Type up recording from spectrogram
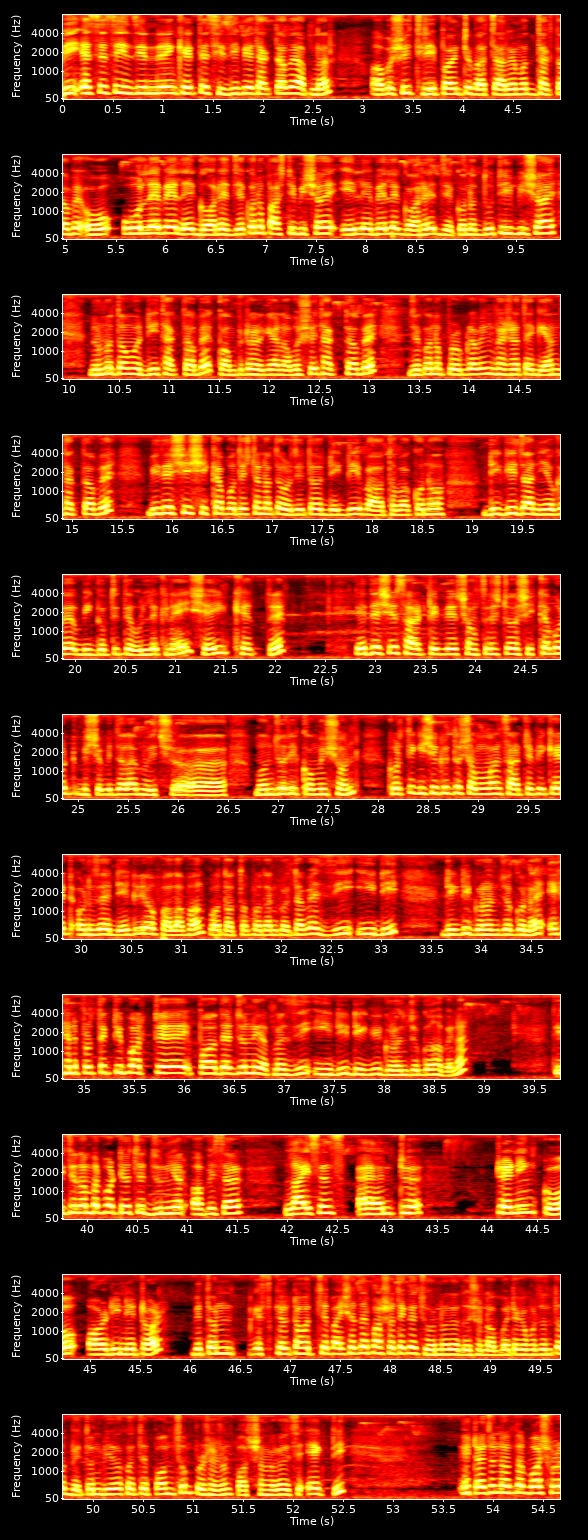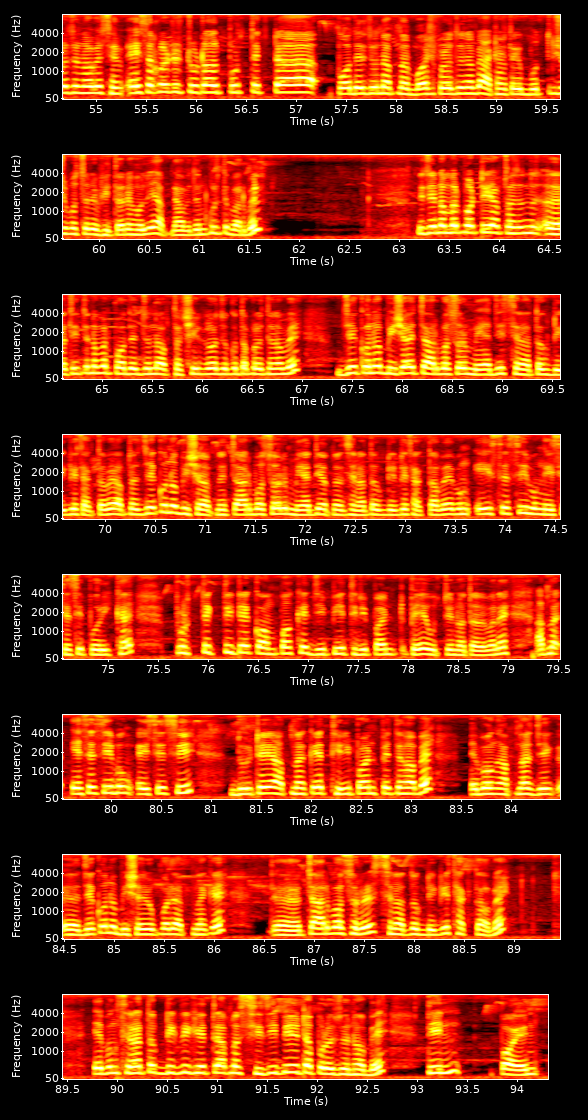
বিএসএসসি ইঞ্জিনিয়ারিং ক্ষেত্রে সিজিপিএ থাকতে হবে আপনার অবশ্যই থ্রি পয়েন্ট বা চারের মধ্যে থাকতে হবে ও ও লেভেলে গড়ে যে কোনো পাঁচটি বিষয়ে এ লেভেলে গড়ে যে কোনো দুটি বিষয় ন্যূনতম ডি থাকতে হবে কম্পিউটার জ্ঞান অবশ্যই থাকতে হবে যে কোনো প্রোগ্রামিং ভাষাতে জ্ঞান থাকতে হবে, বিদেশি শিক্ষা প্রতিষ্ঠান হতে অর্জিত ডিগ্রি বা অথবা কোনো ডিগ্রি যা নিয়োগে বিজ্ঞপ্তিতে উল্লেখ নেই, সেই ক্ষেত্রে এদেশীয় সার্টিফিকেট সংশ্লিষ্ট শিক্ষা বোর্ড, বিশ্ববিদ্যালয় বিশ্ব- মঞ্জুরি কমিশন কর্তৃক ইস্যুকৃত সমমান সার্টিফিকেট অনুযায়ী ডিগ্রি ও ফলাফল তথ্য প্রদান করতে হবে। জিইডি ডিগ্রি গ্রহণযোগ্য নয়। এখানে প্রত্যেকটি পদে, পদের জন্যই আপনার জিইডি ডিগ্রি গ্রহণযোগ্য হবে না। তৃতীয় নম্বর পদটি হচ্ছে junior officer license and training coordinator বেতন স্কেলটা হচ্ছে বাইশ হাজার পাঁচশো থেকে চুয়ান্ন হাজার দুশো নব্বই টাকা পর্যন্ত। বেতন বিভাগ হচ্ছে পঞ্চম প্রশাসন পদ সংখ্যা রয়েছে একটি। এটার জন্য আপনার বয়স প্রয়োজন হবে সেম এই সার্কুলেটের টোটাল প্রত্যেকটা পদের জন্য আপনার বয়স প্রয়োজন হবে আঠারো থেকে বত্রিশ বছরের ভিতরে হলে আপনি আবেদন করতে পারবেন। তৃতীয় নম্বর পদটি আপনার জন্য তৃতীয় নম্বর পদের জন্য আপনার শিক্ষক যোগ্যতা প্রয়োজন হবে। যে কোনো বিষয়ে চার বছর মেয়াদি স্নাতক ডিগ্রি থাকতে হবে। আপনার যে কোনো বিষয়ে আপনি চার বছর মেয়াদি আপনার স্নাতক ডিগ্রি থাকতে হবে এবং এইচএসসি এবং এইচএসসি পরীক্ষায় প্রত্যেকটিতে কমপক্ষে জিপিএ থ্রি পয়েন্ট পেয়ে উত্তীর্ণ হতে হবে। মানে আপনার এসএসসি এবং এইচএসসি দুইটাই আপনাকে থ্রি পয়েন্ট পেতে হবে এবং আপনার যে যে কোনো বিষয়ের উপরে আপনাকে চার বছরের স্নাতক ডিগ্রি থাকতে হবে। এবং স্নাতক ডিগ্রির ক্ষেত্রে আপনার সিজিপিএটা প্রয়োজন হবে তিন পয়েন্ট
